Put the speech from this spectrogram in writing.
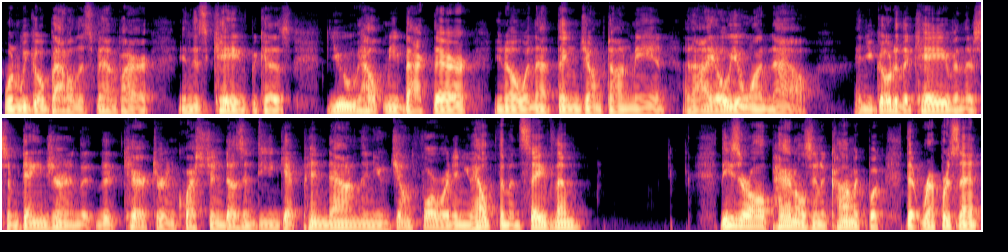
when we go battle this vampire in this cave because you helped me back there, you know, when that thing jumped on me and, and I owe you one now and you go to the cave and there's some danger and the, the character in question does indeed get pinned down and then you jump forward and you help them and save them these are all panels in a comic book that represent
